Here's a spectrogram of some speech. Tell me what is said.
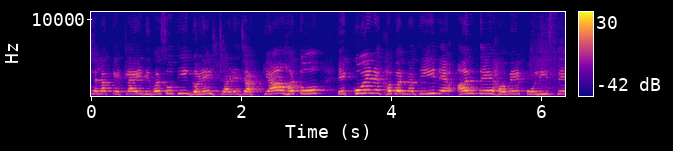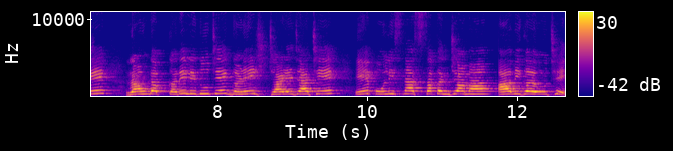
છેલ્લા કેટલાય દિવસોથી ગણેશ જાડેજા ક્યાં હતો એ કોઈને ખબર નથી ને અંતે હવે પોલીસે રાઉન્ડ અપ કરી લીધું છે. ગણેશ જાડેજા છે એ પોલીસના સકંજામાં આવી ગયો છે.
